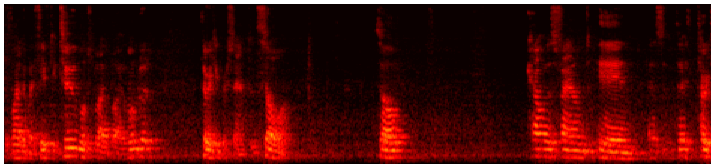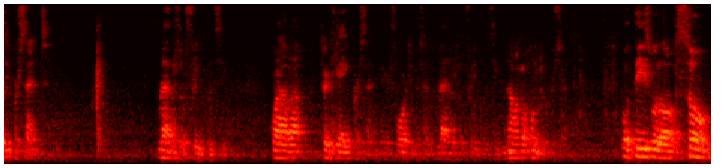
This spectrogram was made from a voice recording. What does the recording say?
divided by 52, multiplied by 100, 30%, and so on. So cow is found in 30% relative frequency. Guava, 38%, maybe 40% relative frequency, not 100%. But these will all sum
